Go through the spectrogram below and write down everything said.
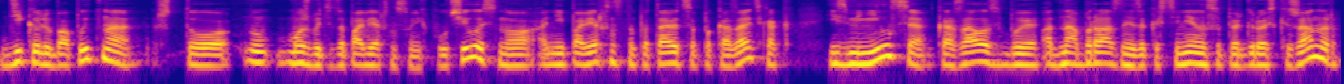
дико любопытно, что, ну, может быть, это поверхностно у них получилось, но они поверхностно пытаются показать, как изменился, казалось бы, однообразный закостенелый супергеройский жанр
